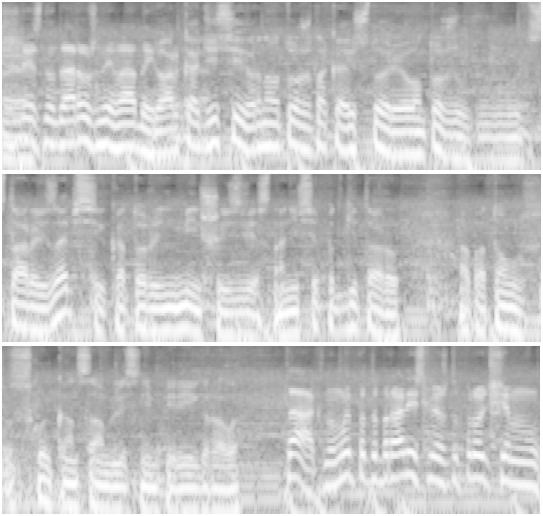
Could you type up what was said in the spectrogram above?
остальное- железнодорожной воды. У Аркадия Северного тоже такая история. Он тоже в- старые записи, которые меньше известны, они все под гитару. А потом сколько ансамблей с ним переиграло. Так, ну мы подобрались, между прочим,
